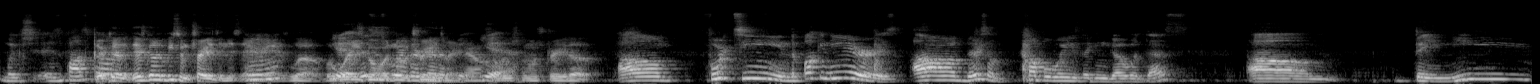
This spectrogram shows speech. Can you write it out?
which is possible. There there's going to be some trades in this area Mhm. as well, but Yeah, we're just going no trades right be. now, so we're just going straight up. Um, fourteen, the Buccaneers. Um, there's a couple ways they can go with this. Um, they need.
